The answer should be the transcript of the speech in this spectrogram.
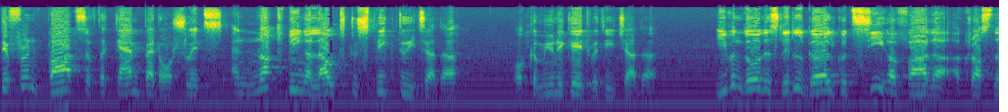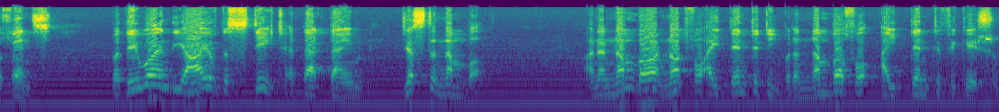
different parts of the camp at Auschwitz and not being allowed to speak to each other or communicate with each other, even though this little girl could see her father across the fence. But they were in the eye of the state at that time, just a number. And a number not for identity, but a number for identification.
